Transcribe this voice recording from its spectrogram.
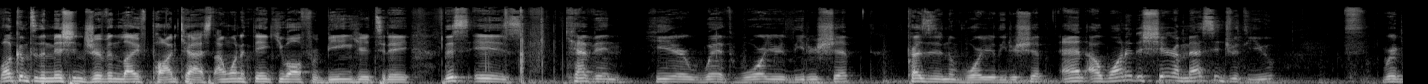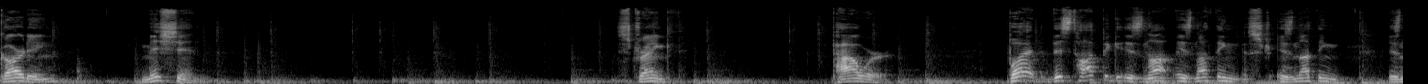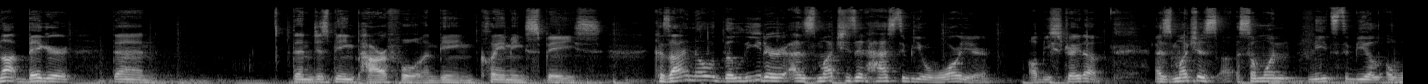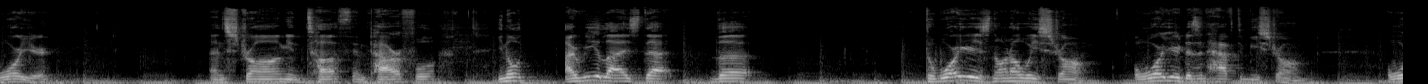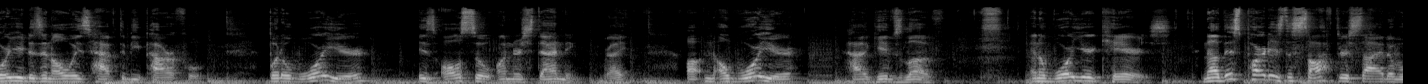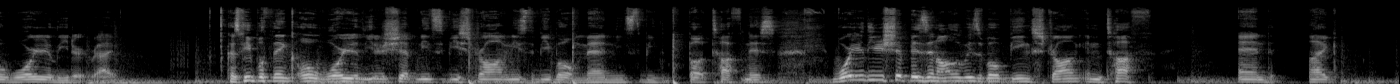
Welcome to the Mission Driven Life podcast. I want to thank you all for being here today. This is Kevin here with Warrior Leadership, president of Warrior Leadership, and I wanted to share a message with you regarding mission, strength, power. But this topic is not is nothing is nothing is not bigger than than just being powerful and being claiming space. Cuz I know the leader as much as it has to be a warrior, I'll be straight up. As much as uh, someone needs to be a, a warrior and strong and tough and powerful, you know, I realized that the the warrior is not always strong. A warrior doesn't have to be strong. A warrior doesn't always have to be powerful. But a warrior is also understanding, right? Uh, a warrior ha- gives love, and a warrior cares. Now, this part is the softer side of a warrior leader, right? Because people think, oh, warrior leadership needs to be strong, needs to be about men, needs to be about toughness. Warrior leadership isn't always about being strong and tough and like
